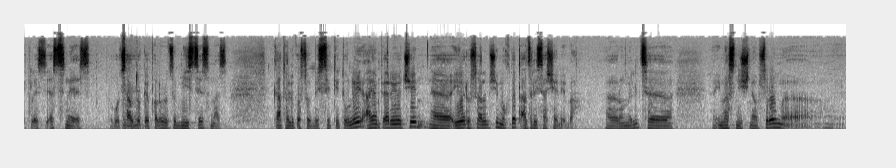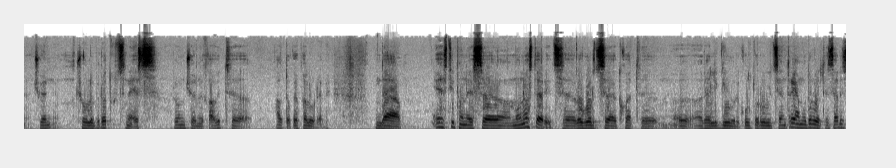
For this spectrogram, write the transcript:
ეკლესიას ცნეს, როგორც ავტოკეფალო, როცა მისცეს მას კათოლიკოსობის ტიტული, აი ამ პერიოდში იერუსალიმში მოხდა ტაძრის აშენება, რომელიც იმას ნიშნავს, რომ ჩვენ ჩვეულებრივად ვცნეს რომ ჩვენ ვიყავით ავტოკეფალურები. და ეს თვითონ ეს მონასტერიც როგორც თქვათ რელიგიური კულტურული ცენტრი ამოდროულად ეს არის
